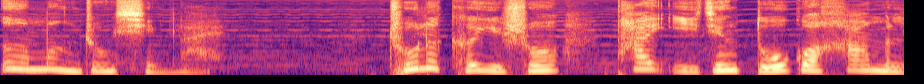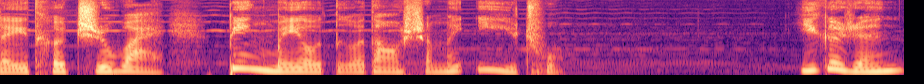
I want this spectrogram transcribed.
噩梦中醒来，除了可以说他已经读过《哈姆雷特》之外，并没有得到什么益处。一个人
